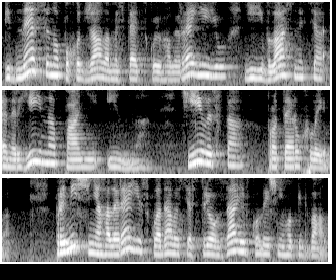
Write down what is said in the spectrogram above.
піднесено походжала мистецькою галереєю її власниця енергійна пані Інна, тілиста, проте рухлива. Приміщення галереї складалося з трьох залів колишнього підвалу.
